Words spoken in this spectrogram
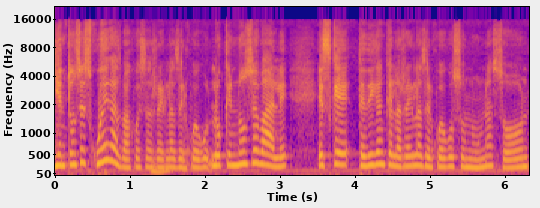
y entonces juegas bajo esas reglas del juego. Lo que no se vale es que te digan que las reglas del juego son unas, son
